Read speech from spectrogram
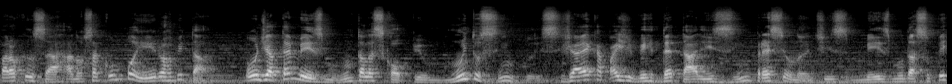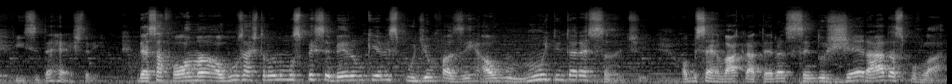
para alcançar a nossa companheira orbital onde até mesmo um telescópio muito simples já é capaz de ver detalhes impressionantes mesmo da superfície terrestre. Dessa forma, alguns astrônomos perceberam que eles podiam fazer algo muito interessante, observar crateras sendo geradas por lá,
